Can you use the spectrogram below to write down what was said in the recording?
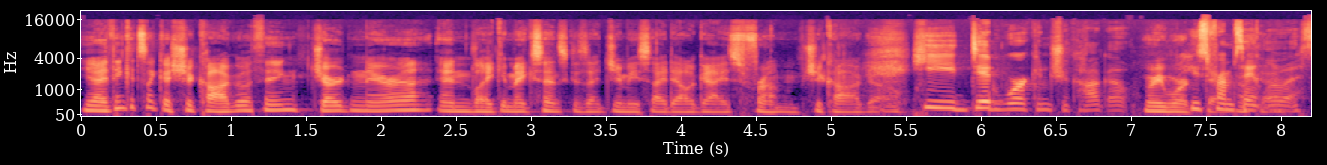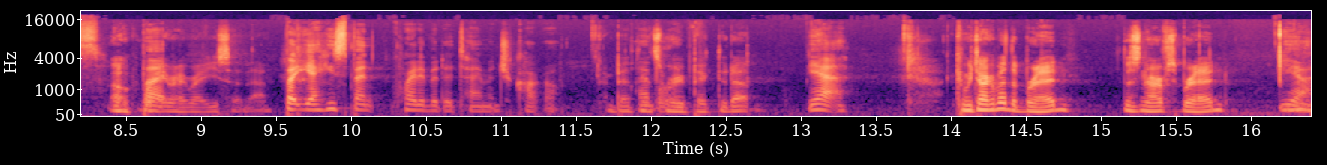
Yeah, I think it's like a Chicago thing, giardiniera, and like it makes sense because that Jimmy Seidel guy's from Chicago, he did work in Chicago. where he worked. He's there. from St. Okay. Louis. Oh, but right, right, right. You said that. but yeah, he spent quite a bit of time in Chicago. I bet that's where he picked it up. Yeah, Can we talk about the bread? The Snarf's bread. yeah.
